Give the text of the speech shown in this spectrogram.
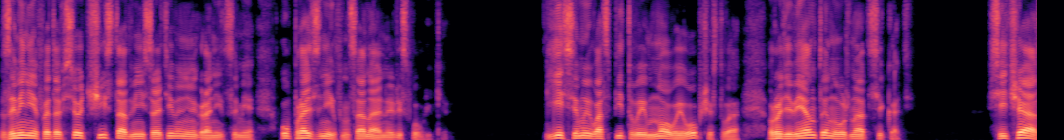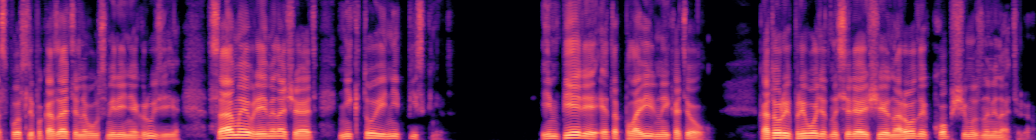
заменив это все чисто административными границами, упразднив национальные республики. Если мы воспитываем новое общество, родивенты нужно отсекать. Сейчас, после показательного усмирения Грузии, самое время начать, никто и не пискнет. Империя — это плавильный котел, который приводит населяющие народы к общему знаменателю.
